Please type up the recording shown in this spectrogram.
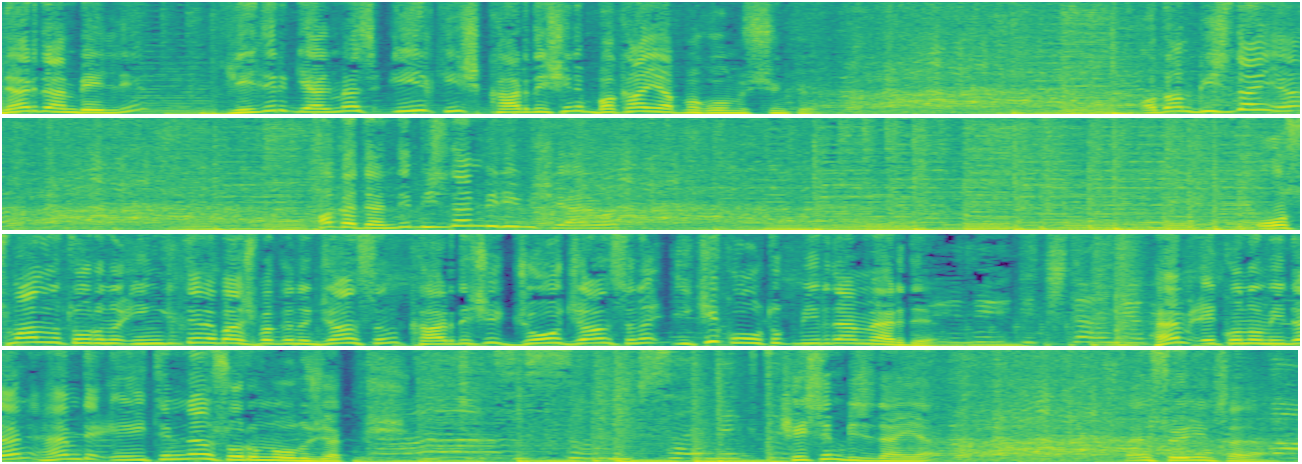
Nereden belli? Gelir gelmez ilk iş kardeşini bakan yapmak olmuş çünkü. Adam bizden ya. Hakikaten de bizden biriymiş yani bak. Osmanlı torunu İngiltere Başbakanı Johnson kardeşi Joe Johnson'a iki koltuk birden verdi. Hem ekonomiden hem de eğitimden sorumlu olacakmış. Kesin bizden ya. Ben söyleyeyim sana.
